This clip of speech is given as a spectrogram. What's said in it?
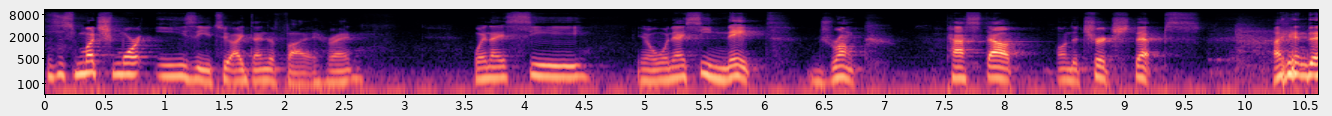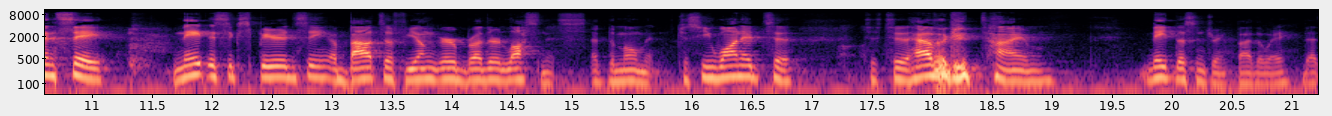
this is much more easy to identify, right? When I see, you know, when I see Nate drunk, passed out on the church steps, I can then say, Nate is experiencing a bout of younger brother lostness at the moment because he wanted to, to, to have a good time. Nate doesn't drink, by the way. That,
